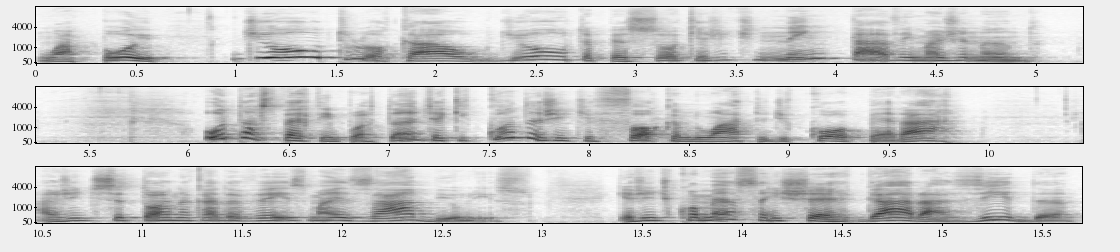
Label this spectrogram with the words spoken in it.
um apoio de outro local, de outra pessoa que a gente nem estava imaginando. Outro aspecto importante é que quando a gente foca no ato de cooperar, a gente se torna cada vez mais hábil nisso. E a gente começa a enxergar a vida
